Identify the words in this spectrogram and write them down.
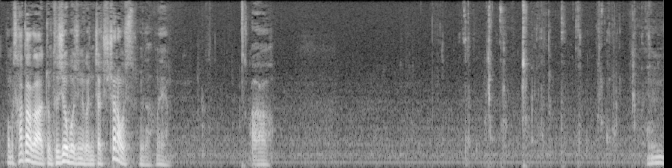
한번 사다가 좀 드셔보시는 거 진짜 추천하고 싶습니다. 네. 아. 음.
